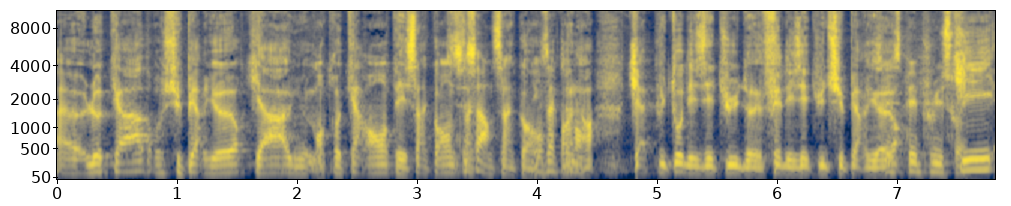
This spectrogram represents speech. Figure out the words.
euh, le cadre supérieur qui a une- entre 40 et 50, C'est ça, 55 ans, exactement. qui a plutôt des études, fait des études supérieures, ouais. qui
